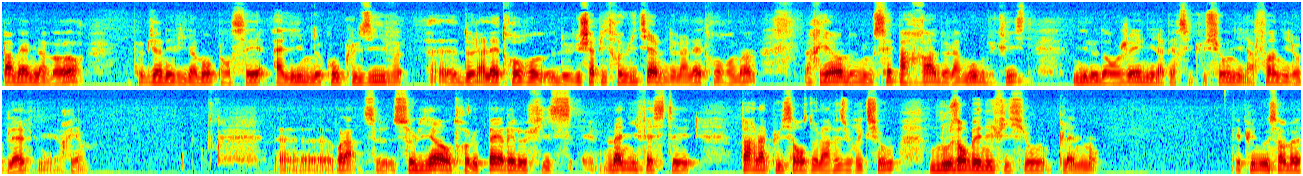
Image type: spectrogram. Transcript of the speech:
pas même la mort. On peut bien évidemment penser à l'hymne conclusive euh, du chapitre 8 de la lettre aux Romains. Rien ne nous séparera de l'amour du Christ, ni le danger, ni la persécution, ni la faim, ni le glaive, ni rien. Euh, voilà, ce, lien entre le Père et le Fils manifesté par la puissance de la résurrection, nous en bénéficions pleinement. Et puis nous sommes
